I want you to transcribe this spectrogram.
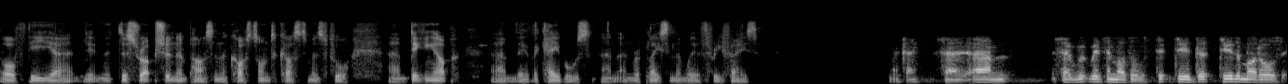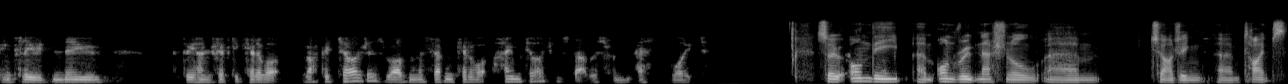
of the, uh, the disruption and passing the cost on to customers for um, digging up um, the, the, cables and, and, replacing them with a three phase. Okay, so um, so with the models, do the do the models include new 350 kilowatt rapid chargers rather than the seven kilowatt home chargers? That was from S White. So on the um, en route national um, charging um, types.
